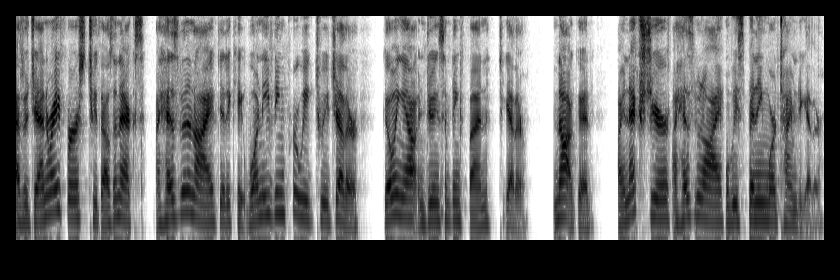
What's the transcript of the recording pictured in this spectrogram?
As of January 1st, 2000X, my husband and I dedicate one evening per week to each other, going out and doing something fun together. Not good. By next year, my husband and I will be spending more time together.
